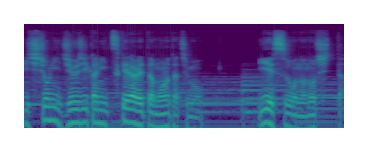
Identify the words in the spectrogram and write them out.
う。一緒に十字架につけられた者たちもイエスを罵った。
